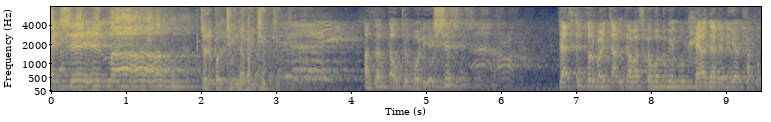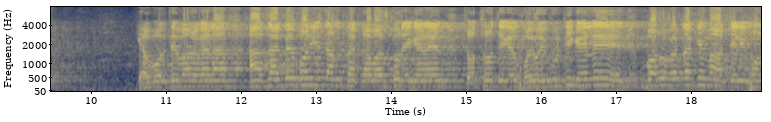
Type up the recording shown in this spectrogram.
আসে না। চলে কোন ঠিক না ভাই, ঠিক। আজরাল কাউকে বলি এসে যে আজকে তোর বাড়ি জান খাবাস করব, তুমি একটু খেয়া দেয় রেডিয়া থাকো। কেউ বলতে পারবে না আজাল ব্যাপারী জানটা কাবাজ করে গেলেন, চতুর্দিকে হই হই উঠি গেলেন, বড় বেটাকে মা টেলিফোন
